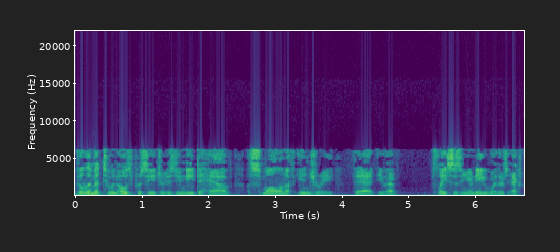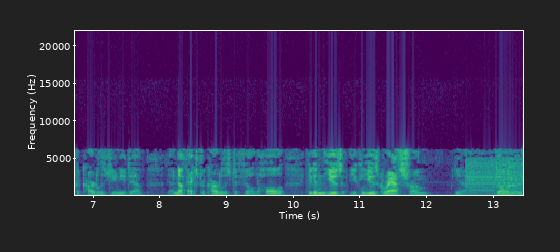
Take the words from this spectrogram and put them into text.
the limit to an OATS procedure is you need to have a small enough injury that you have places in your knee where there's extra cartilage. You need to have enough extra cartilage to fill the hole. You can use you can use grafts from you know donors,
